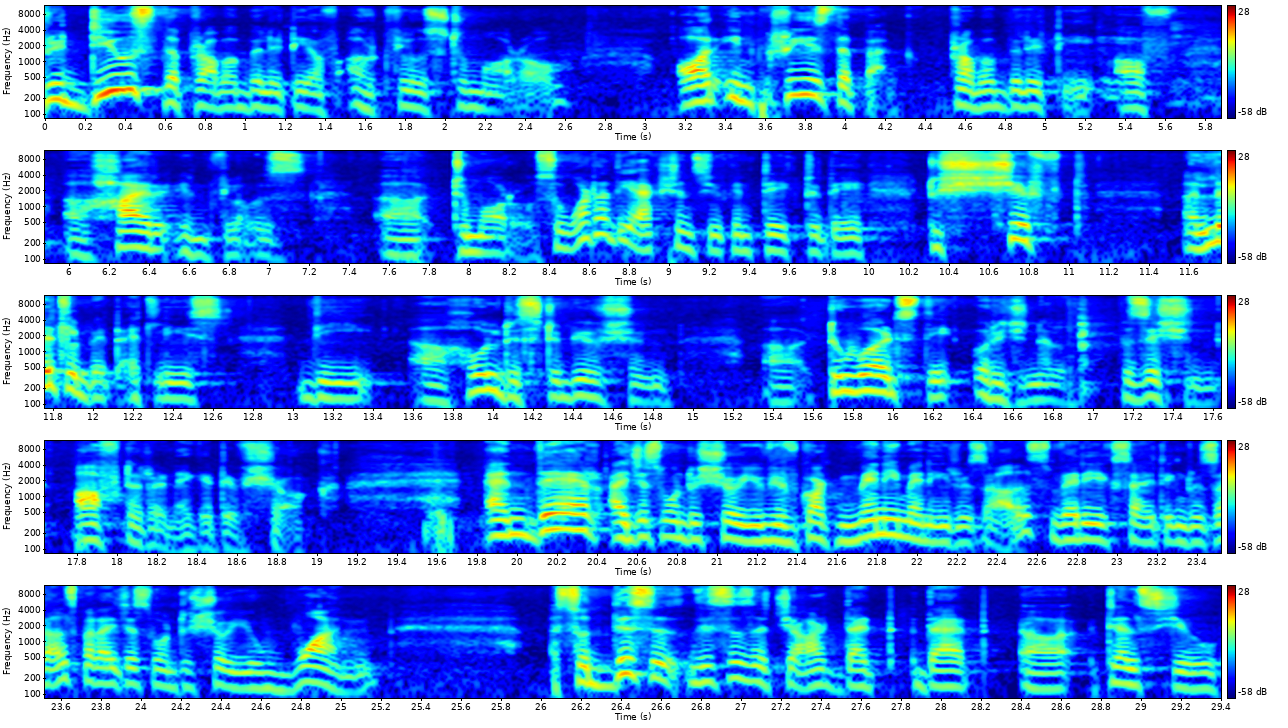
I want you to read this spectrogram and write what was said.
reduce the probability of outflows tomorrow or increase the probability of uh, higher inflows uh, tomorrow. So what are the actions you can take today to shift a little bit at least the uh, whole distribution uh, towards the original position after a negative shock. And there, I just want to show you, we've got many, many results, very exciting results, but I just want to show you one. So this is, this is a chart that, that uh, tells you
